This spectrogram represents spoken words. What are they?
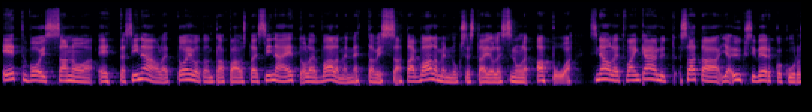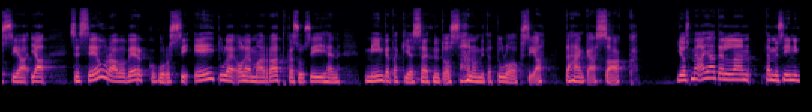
et voi sanoa, että sinä olet toivoton tapaus tai sinä et ole valmennettavissa tai valmennuksesta ei ole sinulle apua. Sinä olet vain käynyt sata ja yksi verkkokurssia ja se seuraava verkkokurssi ei tule olemaan ratkaisu siihen, minkä takia sä et nyt ole saanut niitä tuloksia tähänkään saakka. Jos me ajatellaan tämmöisiin niin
